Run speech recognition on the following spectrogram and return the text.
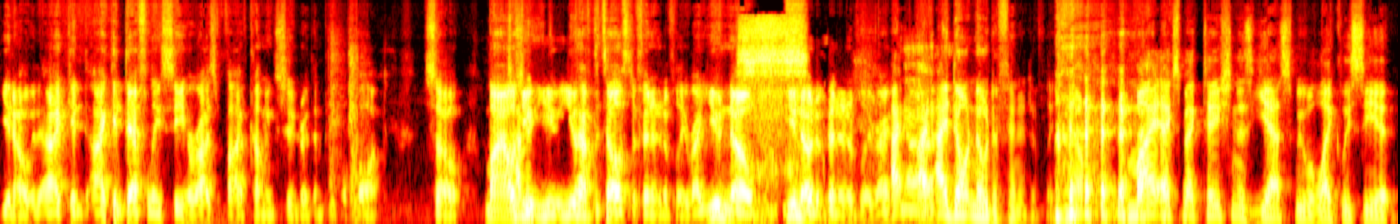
you know, I could I could definitely see Horizon 5 coming sooner than people thought. So Miles, I you, mean- you you have to tell us definitively, right? You know, you know definitively, right? I, No, I, I- I don't know definitively. No. My expectation is yes, we will likely see it,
